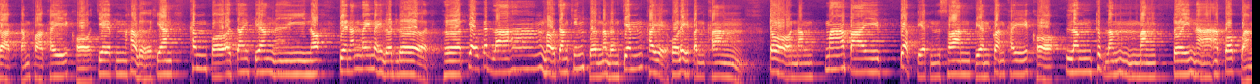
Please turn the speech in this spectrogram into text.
ตักตำพาไข่ขอเจ็บห้าวเหลือเฮียงคำปอใจเปียงในเนาะเปียนั้นไม่ไม่เลิศเลิศ เหิดเจ้ากัดลาง เมาจังทิ้งเปิงน้ำเหลืองเจ็มไข่โคเลยปันคังต่อนังมาไปเปียบเตียดสานเปลี่ยนก้อนไข่ขอลำทุบลำมังโดยหน้าปกวัง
